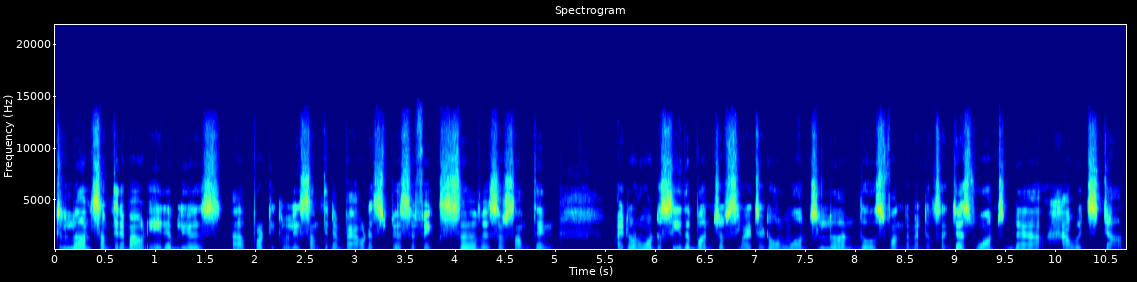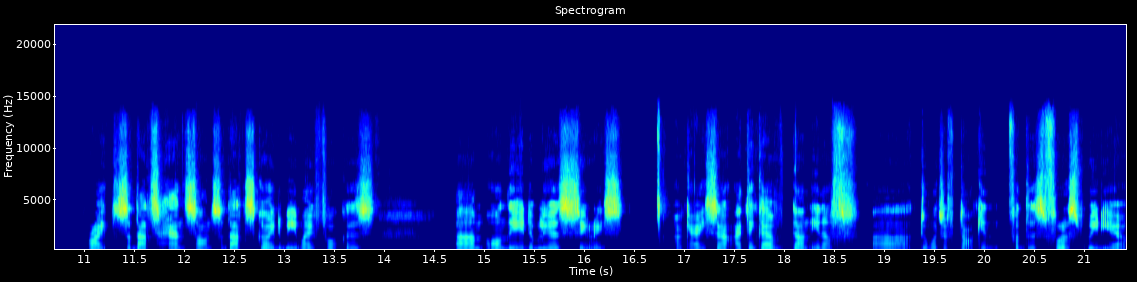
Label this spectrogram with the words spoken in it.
to learn something about AWS, uh, particularly something about a specific service or something, I don't want to see the bunch of slides. I don't want to learn those fundamentals. I just want to know how it's done, right? So that's hands-on. So that's going to be my focus um, on the AWS series. Okay, so I think I've done enough, uh, too much of talking for this first video.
